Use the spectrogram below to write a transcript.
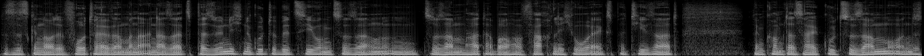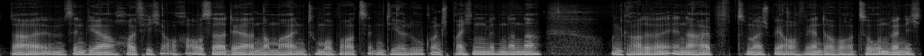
Das ist genau der Vorteil, wenn man einerseits persönlich eine gute Beziehung zusammen, zusammen hat, aber auch fachlich hohe Expertise hat, dann kommt das halt gut zusammen und da sind wir häufig auch außer der normalen Tumorboards im Dialog und sprechen miteinander. Und gerade innerhalb, zum Beispiel auch während der Operation, wenn ich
